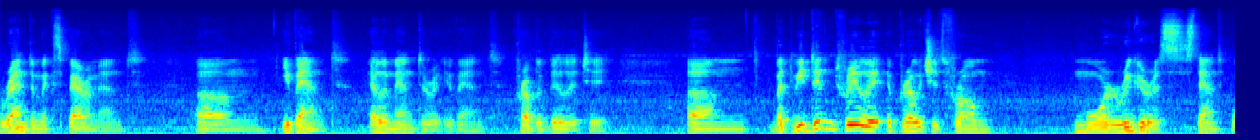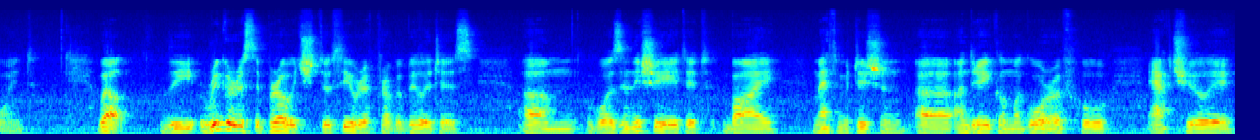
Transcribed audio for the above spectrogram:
random experiment, um, event, elementary event, probability. Um, but we didn't really approach it from more rigorous standpoint. Well, the rigorous approach to theory of probabilities um, was initiated by mathematician uh, Andrei Kolmogorov, who actually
